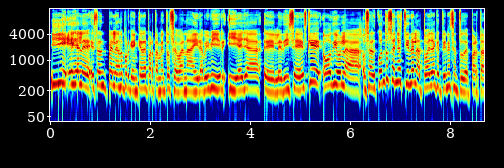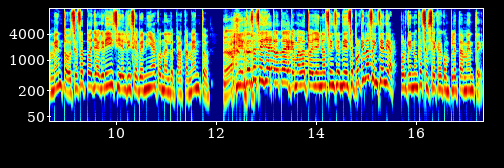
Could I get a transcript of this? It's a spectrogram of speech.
Y ella le están peleando porque en qué departamento se van a ir a vivir y ella eh, le dice, es que odio la, o sea, ¿cuántos años tiene la toalla que tienes en tu departamento? O sea, esa toalla gris y él dice, venía con el departamento. Ah. Y entonces ella trata de quemar la toalla y no se incendia. Y dice, ¿por qué no se incendia? Porque nunca se seca completamente.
